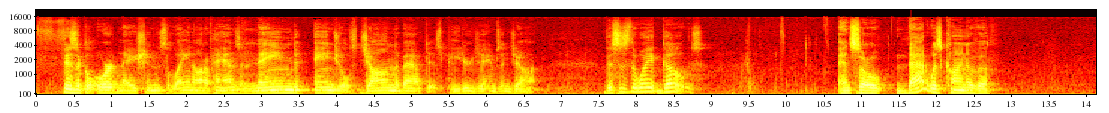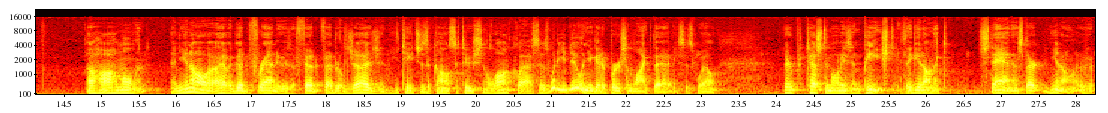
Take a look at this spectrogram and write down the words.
physical ordinations, laying on of hands, and named angels John the Baptist, Peter, James, and John. This is the way it goes. And so that was kind of a aha moment. And you know, I have a good friend who's a fed, federal judge, and he teaches a constitutional law class. Says, "What do you do when you get a person like that?" He says, "Well, their testimony's impeached. If they get on the stand and start, you know,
